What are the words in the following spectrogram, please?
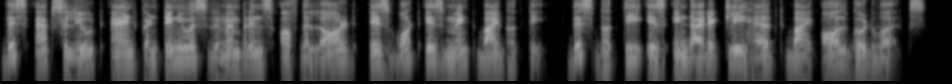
This absolute and continuous remembrance of the Lord is what is meant by bhakti. This bhakti is indirectly helped by all good works.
